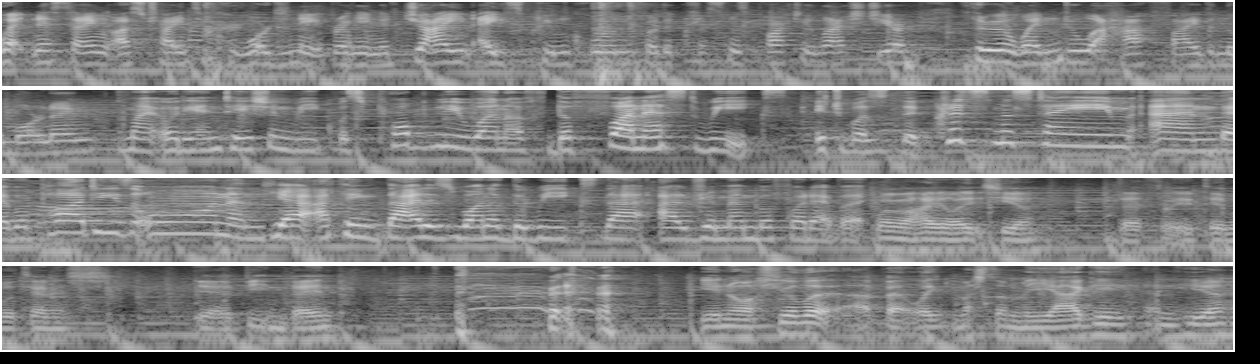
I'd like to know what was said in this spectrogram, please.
witnessing us trying to coordinate bringing a giant ice cream cone for the Christmas party last year through a window at half five in the morning. My orientation week was probably one of the funnest weeks. It was the Christmas time and there were parties on and yeah, I think that is one of the weeks that I'll remember forever. one of my highlights here, definitely table tennis. Yeah, beating Ben. You know, I feel it a bit like Mr Miyagi in here.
